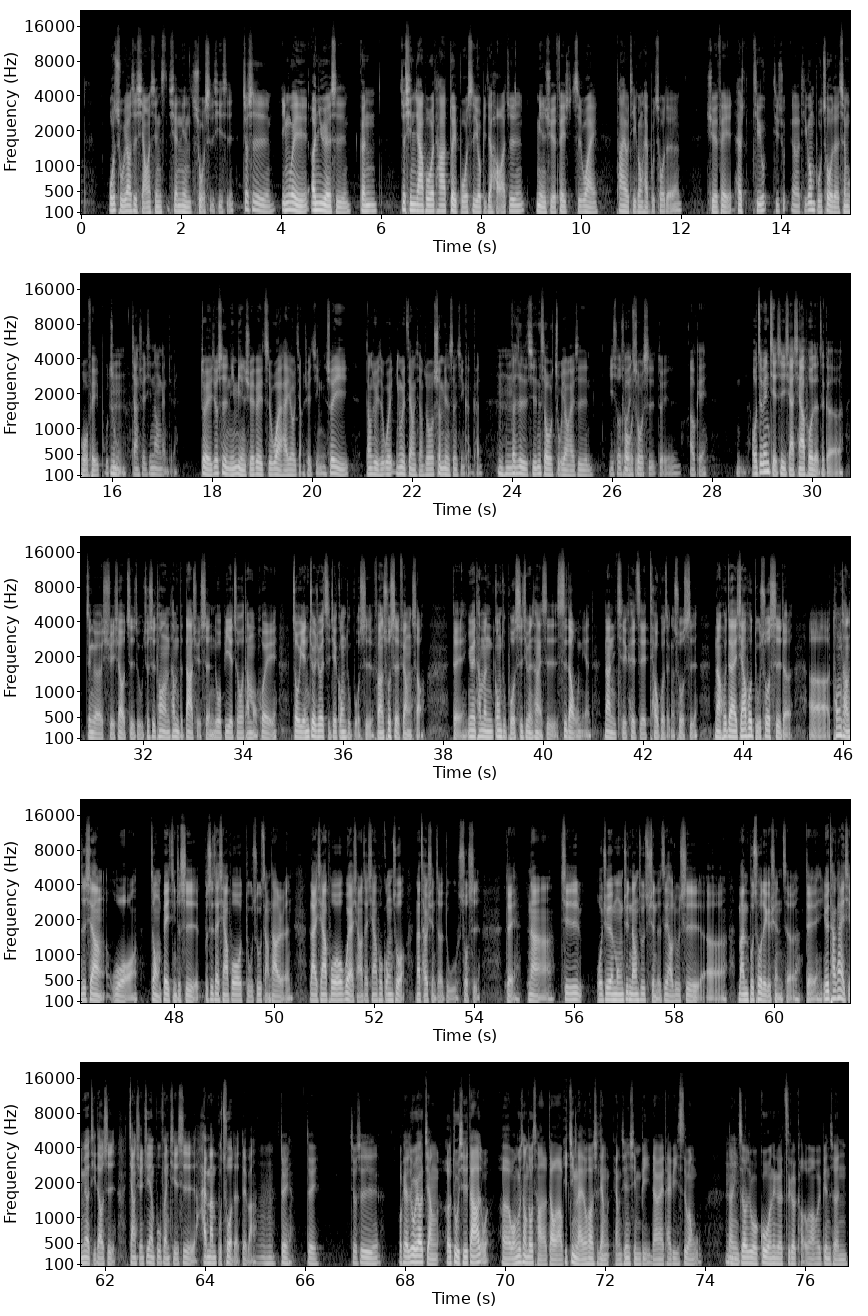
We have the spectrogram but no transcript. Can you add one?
我主要是想要先先念硕士，其实就是因为 NUS 跟就新加坡它对博士有比较好啊，就是免学费之外，它还有提供还不错的。学费还有提提出呃提供不错的生活费补助，奖、嗯、学金那种感觉。对，就是你免学费之外还有奖学金，所以当初也是为因为这样想说顺便申请看看。嗯哼。但是其实那时候主要还是以硕硕硕士。对，OK。嗯，我这边解释一下新加坡的这个整个学校制度，就是通常他们的大学生如果毕业之后他们会走研究，就会直接攻读博士，反正硕士也非常少。对，因为他们攻读博士基本上也是四到五年。那你其实可以直接跳过整个硕士。那会在新加坡读硕士的，呃，通常是像我这种背景，就是不是在新加坡读书长大的人，来新加坡未来想要在新加坡工作，那才会选择读硕士。对，那其实我觉得蒙俊当初选择这条路是呃蛮不错的一个选择。对，因为他刚才其实没有提到是奖学金的部分，其实是还蛮不错的，对吧？嗯，对对，就是 OK。如果要讲额度，其实大家我。呃，网络上都查得到啊。一进来的话是两两千新币，大概台币四万五。嗯。那你知道，如果过那个资格考的话，会变成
